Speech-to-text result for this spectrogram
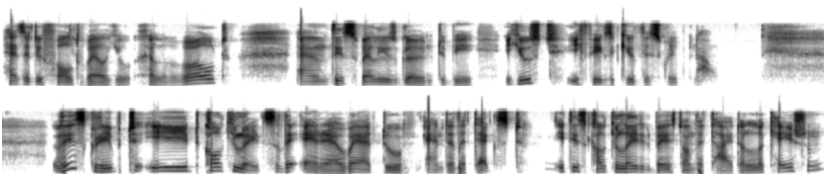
has a default value hello world and this value is going to be used if we execute the script now. This script, it calculates the area where to enter the text. It is calculated based on the title location.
